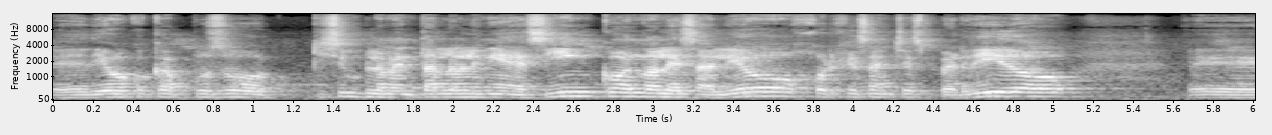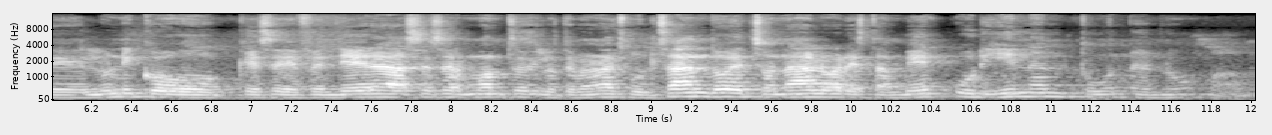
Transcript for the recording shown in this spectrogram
Eh, Diego Coca puso, quiso implementar la línea de 5, no le salió. Jorge Sánchez perdido. Eh, el único que se defendía era César Montes y lo terminaron expulsando. Edson Álvarez también. Uriel Antuna, no mames.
